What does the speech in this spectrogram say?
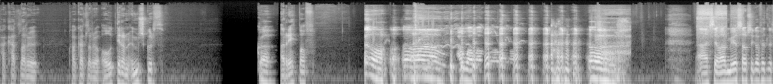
hvað kallar hvað kallar ódýran umskurð Hvað? að rip-off Ó, ó, ó, á, á, á, á, á, ó. að sem var mjög sásikafullur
